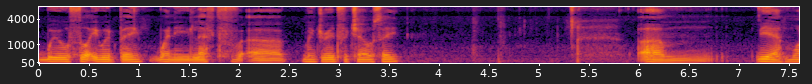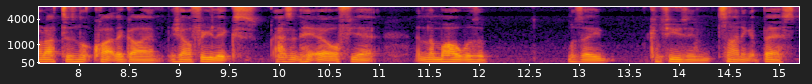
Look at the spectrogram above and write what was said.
we all thought he would be when he left for, uh, Madrid for Chelsea. Um, yeah, Morata's not quite the guy. João Felix hasn't hit it off yet, and Lemar was a was a confusing signing at best.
